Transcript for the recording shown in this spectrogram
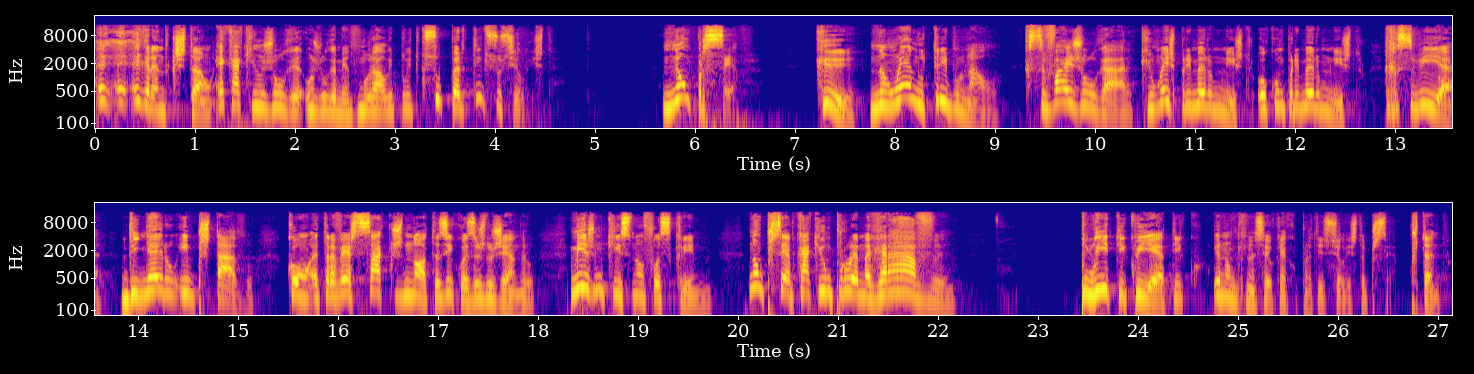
a, a- a grande questão é que há aqui um, julga- um julgamento moral e político. Se o Partido Socialista não percebe que não é no tribunal que se vai julgar que um ex-primeiro-ministro ou que um primeiro-ministro recebia dinheiro emprestado com, através de sacos de notas e coisas do género, mesmo que isso não fosse crime, não percebe que há aqui um problema grave político e ético, eu não, não sei o que é que o Partido Socialista percebe. Portanto,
